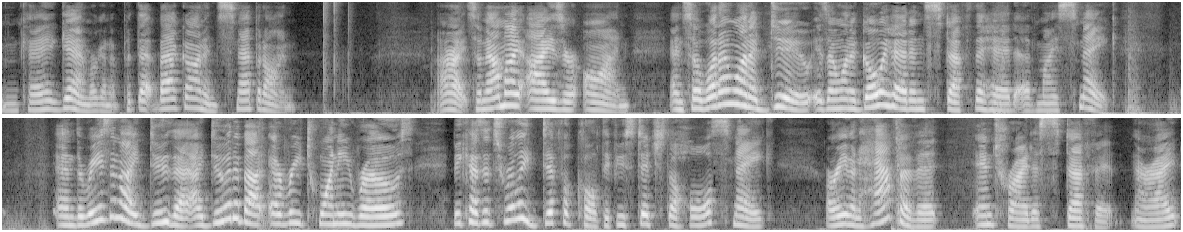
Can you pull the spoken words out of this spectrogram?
Okay, again, we're going to put that back on and snap it on. All right, so now my eyes are on. And so what I want to do is I want to go ahead and stuff the head of my snake. And the reason I do that, I do it about every 20 rows because it's really difficult if you stitch the whole snake or even half of it and try to stuff it, all right?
